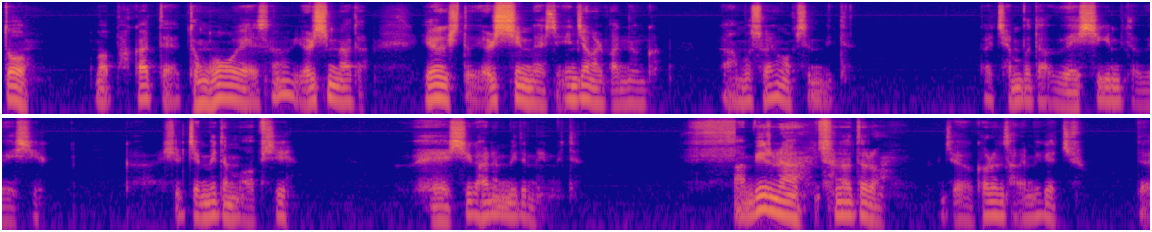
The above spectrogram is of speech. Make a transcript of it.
또 뭐 바깥에 동호회에서 열심히 하다 여기서도 열심히 해서 인정을 받는 거 아무 소용 없습니다. 그러니까 전부 다 외식입니다. 외식. 그러니까 실제 믿음 없이 외식하는 믿음입니다. 아, 미르나 처녀들은 이제 그런 사람이겠죠. 네,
